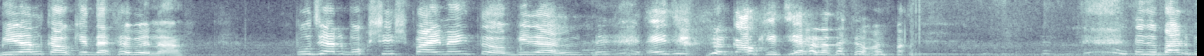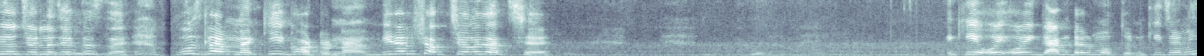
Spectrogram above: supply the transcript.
বিড়াল কাউকে দেখাবে না। পূজার বকশিস পায় নাই তো বিড়াল। এই জন্য কাউকে চেহারা দেখাবে না। এই যে বারবিও চলে যেতেছে। বুঝলাম না কি ঘটনা। বিড়াল সব চলে যাচ্ছে। কি ওই ওই গানটার মতন, কি জানি?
